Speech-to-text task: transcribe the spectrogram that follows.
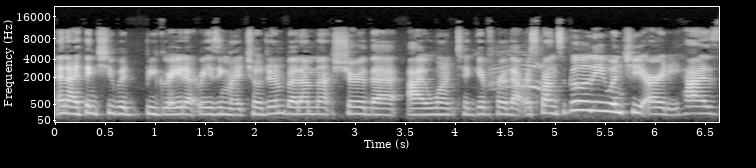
and i think she would be great at raising my children but i'm not sure that i want to give her that responsibility when she already has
